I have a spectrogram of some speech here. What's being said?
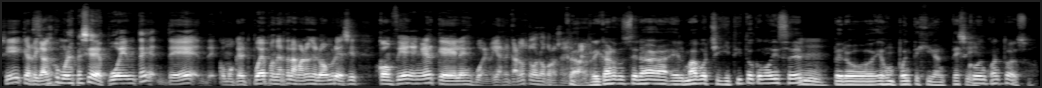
¿sí? Que Ricardo es como una especie de puente de, de- como que él puede ponerte la mano en el hombro y decir, confíen en él que él es bueno. Y a Ricardo todos lo conocen. en Claro, España. Ricardo será el mago chiquitito, como dice él, Mm. pero es un puente gigantesco Sí. en cuanto a eso.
